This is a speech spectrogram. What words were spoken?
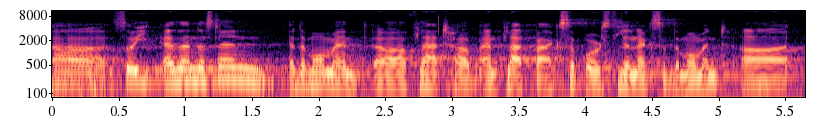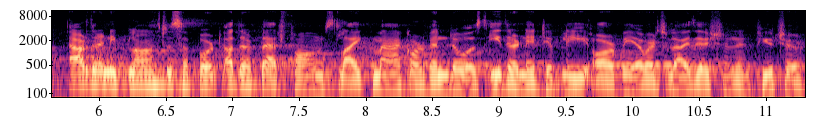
Uh, so as I understand at the moment, uh, FlatHub and Flatpak supports Linux at the moment. Uh, are there any plans to support other platforms like Mac or Windows, either natively or via virtualization in future?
